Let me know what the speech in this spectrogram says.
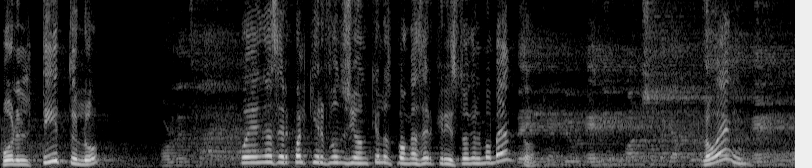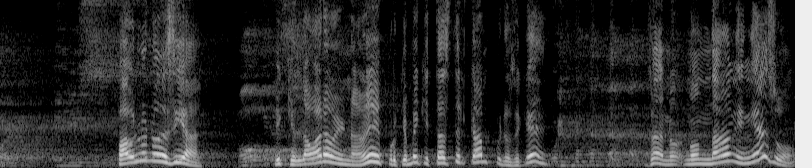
por el título, pueden hacer cualquier función que los ponga a hacer Cristo en el momento. ¿Lo ven? Pablo no decía, ¿y qué es la vara Bernabé? ¿Por qué me quitaste el campo y no sé qué? O sea, no, no andaban en eso.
